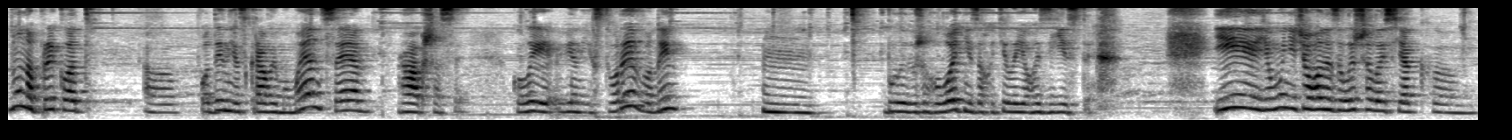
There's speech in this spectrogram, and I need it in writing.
Ну, наприклад, один яскравий момент це ракшаси. коли він їх створив, вони були дуже голодні і захотіли його з'їсти. І йому нічого не залишилось, як ем,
